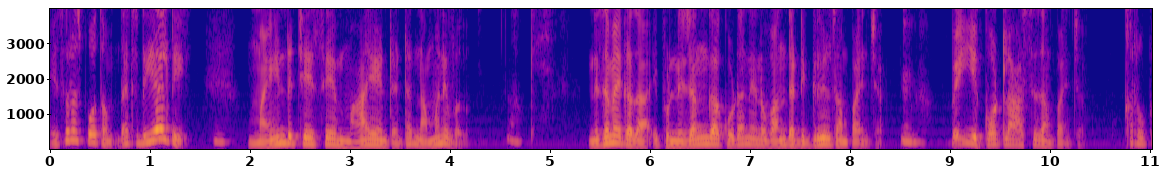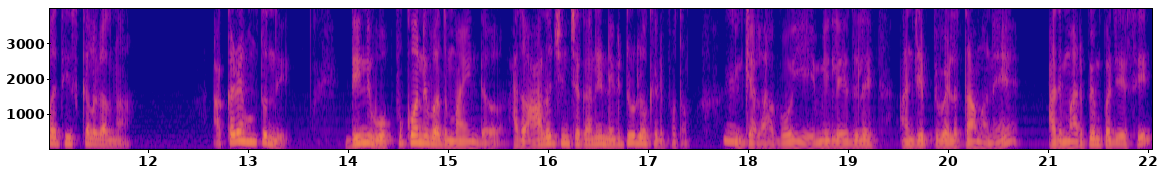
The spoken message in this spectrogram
ఏదో రోజు పోతాం. దట్స్ రియాలిటీ. మైండ్ చేసే మాయ ఏంటంటే నమ్మనివ్వదు. నిజమే కదా ఇప్పుడు నిజంగా కూడా నేను వంద డిగ్రీలు సంపాదించా. మ్మ్. వెయ్యి కోట్ల ఆస్తి సంపాదించా. ఒక్క రూపాయి తీసుకెళ్ళగలనా? అక్కడే ఉంటుంది. దీన్ని ఒప్పుకోనివ్వదు మైండ్ అది ఆలోచించగానే నెగిటివ్లోకి వెళ్ళిపోతాం. ఇంకెలాగో ఏమీ లేదులే అని చెప్పి వెళతామనే అది మరిపింపజేసి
